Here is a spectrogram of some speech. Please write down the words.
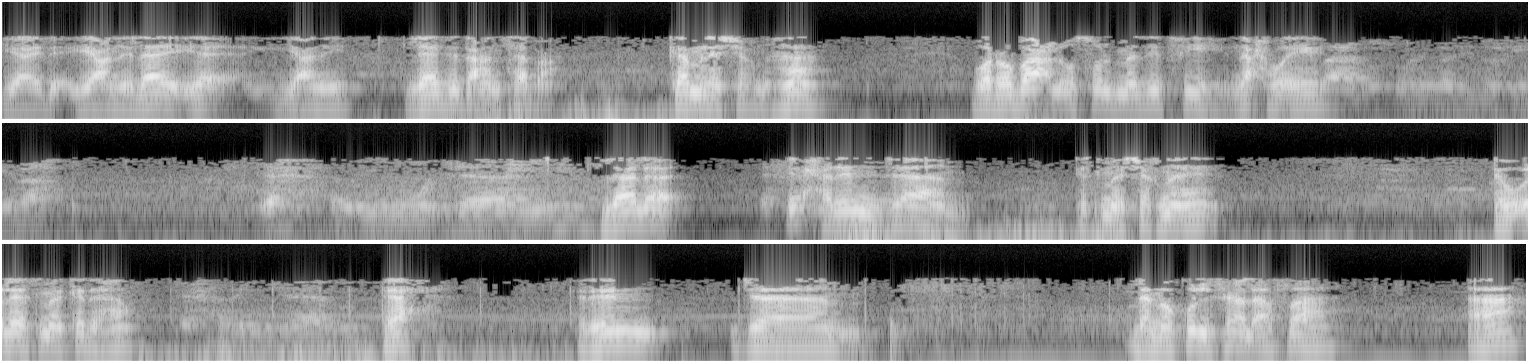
يعني يعني لا يعني لا يزيد عن سبعة. كمل يا شيخنا ها؟ والرباع الأصول مزيد فيه نحو إيه؟ بعد أصول المزيد فيه نحو جاني لا لا. إحرن جام. اسمها شيخنا إيه؟ قول اسمها كده ها؟ إحرن جام. لما كل الفعل أصلها ها؟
